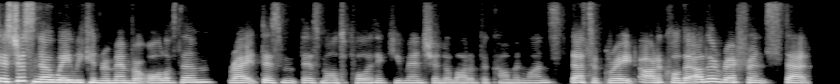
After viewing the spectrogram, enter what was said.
there's just no way we can remember all of them right there's there's multiple i think you mentioned a lot of the common ones that's a great article the other reference that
